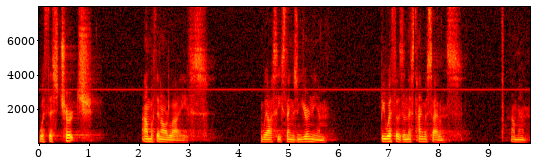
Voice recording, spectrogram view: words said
with this church and within our lives? We ask these things in your name. Be with us in this time of silence. Amen.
